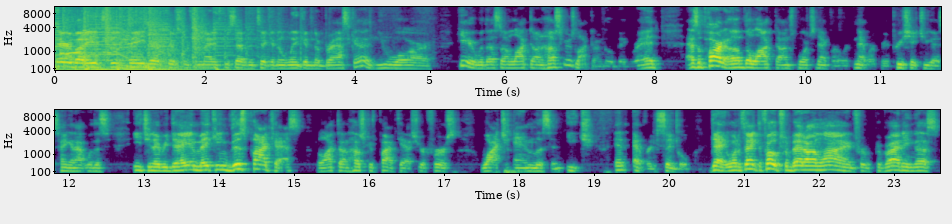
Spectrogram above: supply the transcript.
Hey everybody, it's Steve Page, Derek Christian from 937 The Ticket in Lincoln, Nebraska. You are here with us on Locked On Huskers, Locked On Go Big Red, as a part of the Locked On Sports Network. Network. We appreciate you guys hanging out with us each and every day and making this podcast, the Locked On Huskers podcast, your first watch and listen each and every single day. I want to thank the folks from Bet Online for providing us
